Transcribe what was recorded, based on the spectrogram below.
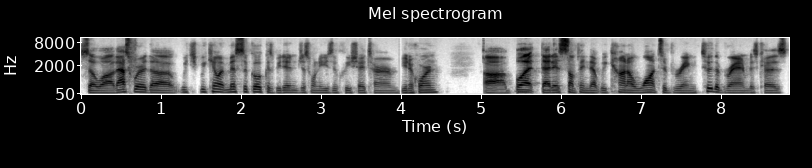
So uh, that's where the we we came with mystical because we didn't just want to use the cliche term unicorn, uh, but that is something that we kind of want to bring to the brand because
